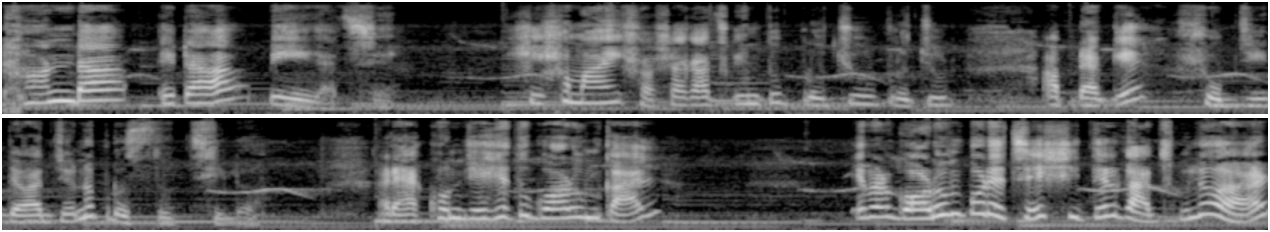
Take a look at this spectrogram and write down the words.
ঠান্ডা, এটা পেয়ে গেছে। সে সময় শশা গাছ কিন্তু প্রচুর প্রচুর আপনাকে সবজি দেওয়ার জন্য প্রস্তুত ছিল। আর এখন যেহেতু গরমকাল এবার গরম পড়েছে, শীতের গাছগুলো আর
